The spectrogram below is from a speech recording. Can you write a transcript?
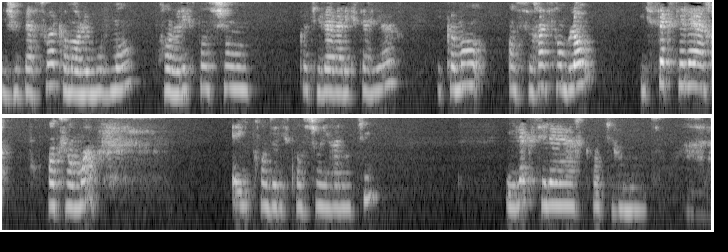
Et je perçois comment le mouvement prend de l'expansion quand il va vers l'extérieur et comment en se rassemblant, il s'accélère pour rentrer en moi et il prend de l'expansion, il ralentit. Et il accélère quand il remonte. Voilà.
